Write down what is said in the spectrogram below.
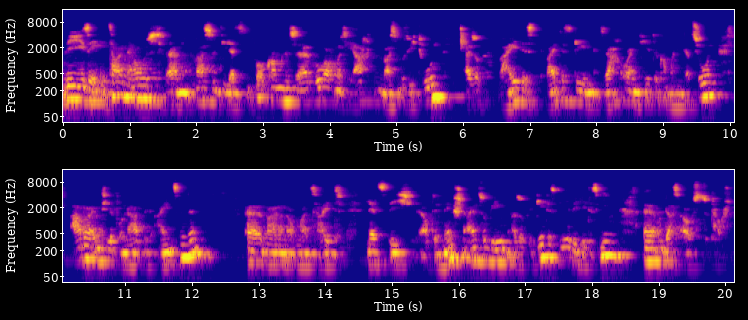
wie sehen die Zahlen aus? Ähm, was sind die letzten Vorkommnisse? Worauf muss ich achten? Was muss ich tun? Also weitest, weitestgehend sachorientierte Kommunikation, aber im Telefonat mit Einzelnen äh, war dann auch mal Zeit, letztlich auf den Menschen einzugehen. Also wie geht es dir, wie geht es ihm äh, und das auszutauschen.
